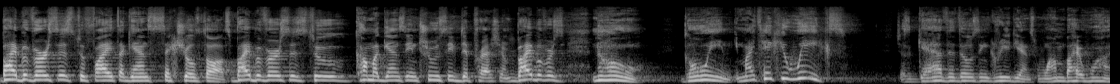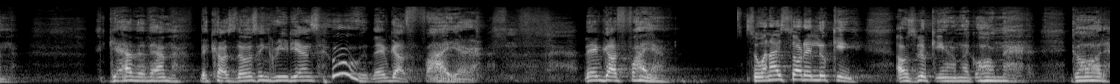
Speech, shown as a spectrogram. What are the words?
Bible verses to fight against sexual thoughts, Bible verses to come against intrusive depression, Bible verses. No, go in. It might take you weeks. Just gather those ingredients one by one. Gather them because those ingredients, whew, they've got fire. They've got fire. So when I started looking, I was looking and I'm like, oh man, God,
